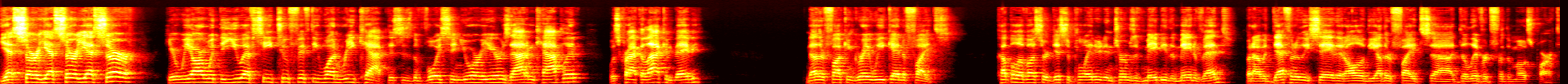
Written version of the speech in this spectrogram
Yes, sir. Yes, sir. Yes, sir. Here we are with the UFC 251 recap. This is the voice in your ears, Adam Kaplan. Was crack a lacking, baby. Another fucking great weekend of fights. A couple of us are disappointed in terms of maybe the main event, but I would definitely say that all of the other fights uh, delivered for the most part.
